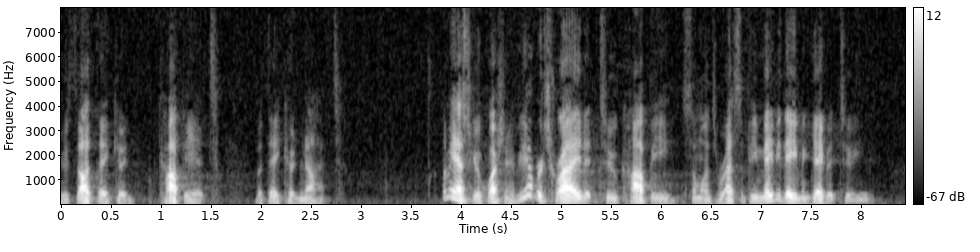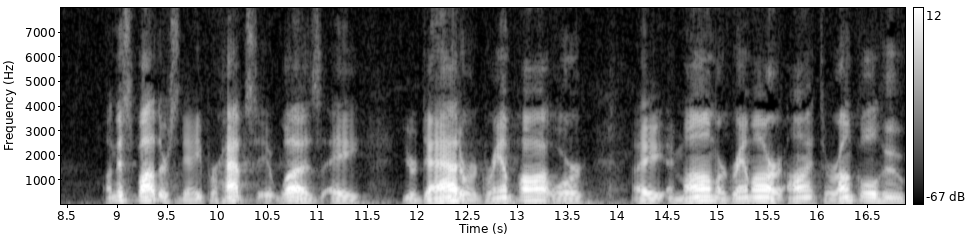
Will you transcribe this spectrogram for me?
who thought they could copy it, but they could not. Let me ask you a question. Have you ever tried to copy someone's recipe? Maybe they even gave it to you. On this Father's Day, perhaps it was a your dad or a grandpa or a, a mom or grandma or aunt or uncle who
